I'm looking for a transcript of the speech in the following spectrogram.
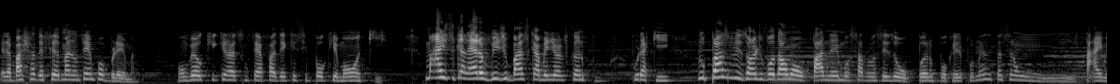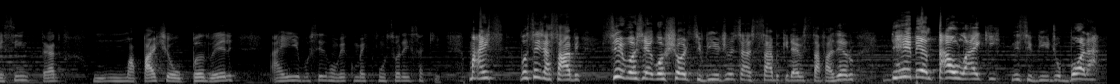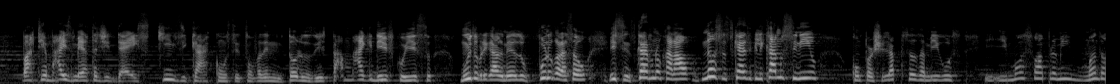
Ele abaixa a defesa, mas não tem problema. Vamos ver o que, que nós conseguimos fazer com esse Pokémon aqui. Mas, galera, o vídeo basicamente vai ficando por aqui. No próximo episódio eu vou dar uma upada nele, mostrar pra vocês eu upando um Pokémon. Pelo menos pra ser um time assim, tá ligado? Uma parte eu upando ele. Aí vocês vão ver como é que funciona isso aqui. Mas, você já sabe, se você gostou desse vídeo, você já sabe o que deve estar fazendo. De arrebentar o like nesse vídeo. Bora bater mais meta de 10, 15k, como vocês estão fazendo em todos os vídeos. Tá magnífico isso. Muito obrigado mesmo, fundo no coração. E se inscreve no canal. Não se esquece de clicar no sininho compartilhar para seus amigos e, e mostra lá para mim, manda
